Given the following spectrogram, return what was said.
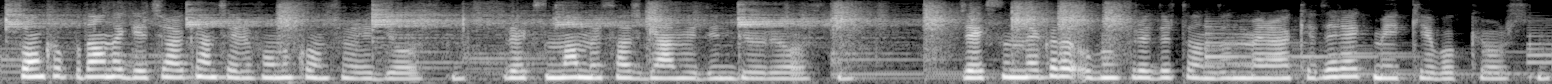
Son kapıdan da geçerken telefonu kontrol ediyorsun. Jackson'dan mesaj gelmediğini görüyorsun. Jackson'ı ne kadar uzun süredir tanıdığını merak ederek Make'ye bakıyorsun.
